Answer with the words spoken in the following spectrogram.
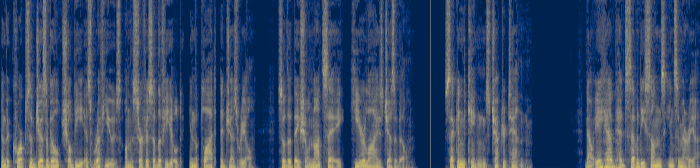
And the corpse of Jezebel shall be as refuse on the surface of the field in the plot at Jezreel, so that they shall not say, Here lies Jezebel. 2 Kings chapter 10 now Ahab had seventy sons in Samaria,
